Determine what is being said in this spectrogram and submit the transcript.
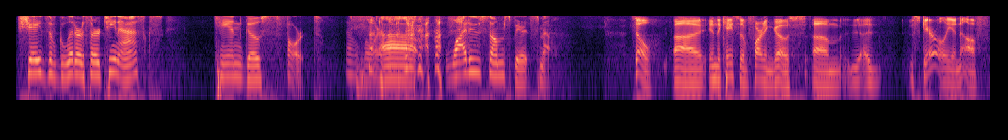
Shades of Glitter 13 asks, can ghosts fart? oh lord, Uh, why do some spirits smell? So, uh, in the case of farting ghosts, um, uh, scarily enough,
